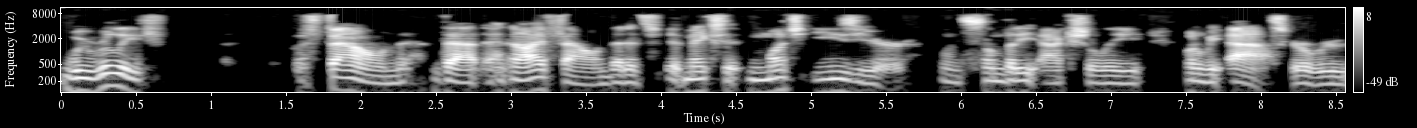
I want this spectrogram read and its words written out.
we really found that and I found that it's it makes it much easier when somebody actually when we ask or we,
